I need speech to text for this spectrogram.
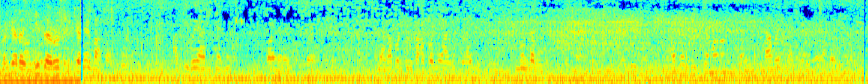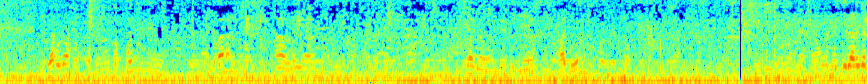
મને કે રંજીત અરોઠી કે? જાય હા બીજી તારીખે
